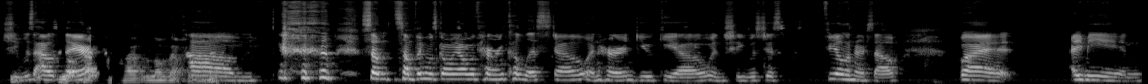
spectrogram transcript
She was out Love there. that her. Love that. Um, some something was going on with her and Callisto, and her and Yukio, and she was just feeling herself. But I mean,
